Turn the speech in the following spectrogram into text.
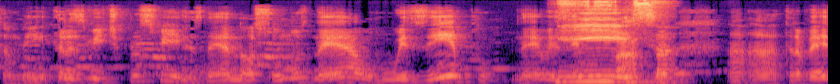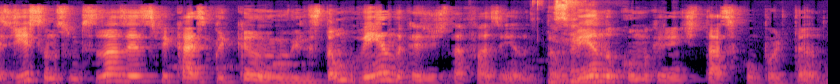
também transmite para os filhos, né? Nós somos, né, o exemplo, né? O exemplo isso. passa a, a, através disso. Não precisa às vezes ficar explicando. Eles estão vendo o que a gente está fazendo, estão vendo como que a gente está se comportando.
